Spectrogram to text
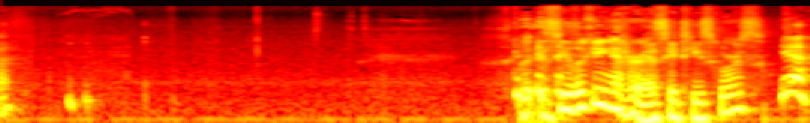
Ugh. That's close. Is he looking at her SAT scores? Yeah.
